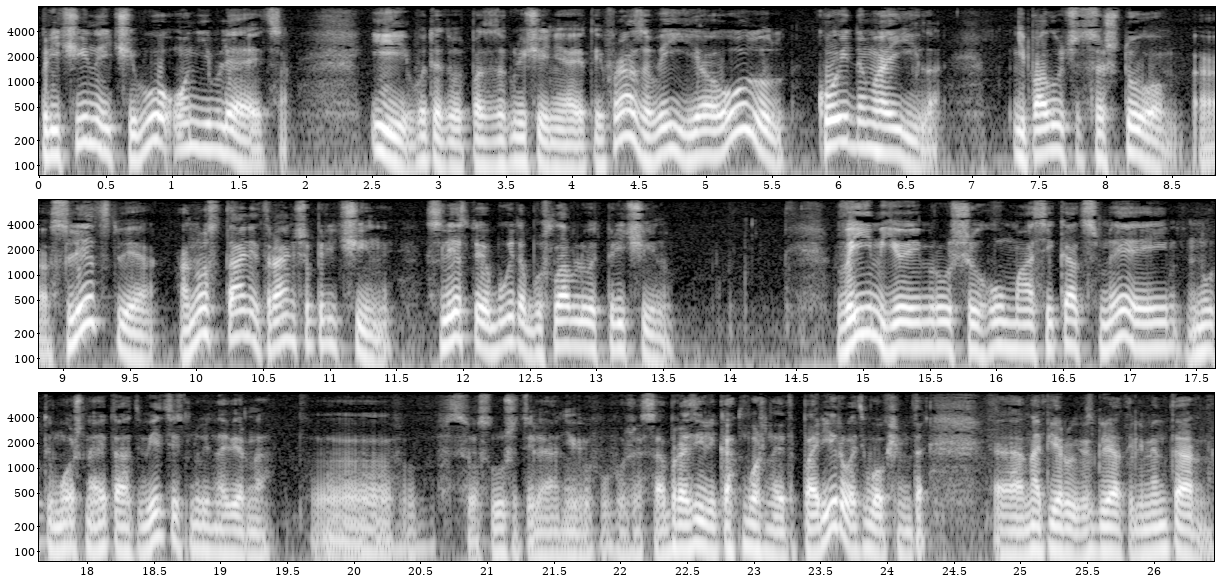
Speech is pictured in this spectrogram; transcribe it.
причиной чего он является. И вот это вот заключение этой фразы «Вы яолул койдам гаила» – и получится, что э, следствие, оно станет раньше причины. Следствие будет обуславливать причину. В им йоим рушигу масикат смей. Ну, ты можешь на это ответить, ну и, наверное, э, слушатели, они уже сообразили, как можно это парировать, в общем-то, э, на первый взгляд элементарно.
